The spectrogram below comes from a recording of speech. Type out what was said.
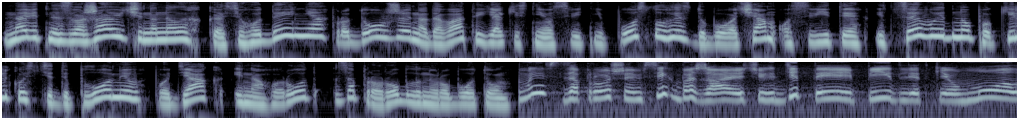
навіть незважаючи на нелегке сьогодення, продовжує надавати якісні освітні послуги здобувачам освіти, і це видно по кількості дипломів, подяк і нагород за пророблену роботу. Ми запрошуємо всіх бажаючих дітей, підлітків, молодь.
